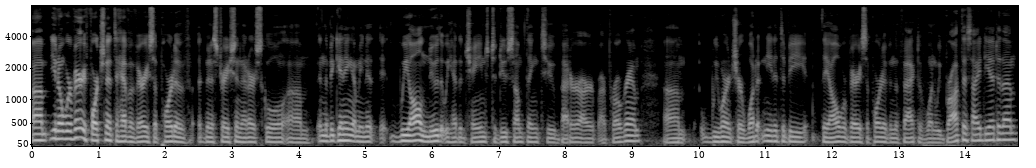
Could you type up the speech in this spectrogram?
Um, you know, we're very fortunate to have a very supportive administration at our school. Um, in the beginning, I mean, it, it, we all knew that we had to change to do something to better our, our program. Um, we weren't sure what it needed to be. They all were very supportive in the fact of when we brought this idea to them.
